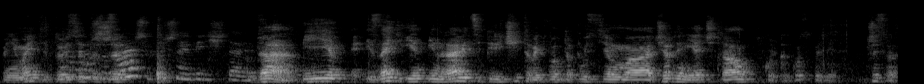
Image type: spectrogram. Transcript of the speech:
понимаете? То есть Ну, это потому что же... знаешь, точно ее перечитаю. Да, и, и знаете, и, и нравится перечитывать. Вот, допустим, а, Чердын я читал, сколько, господи, шесть раз.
